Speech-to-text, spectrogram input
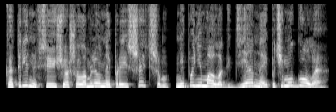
Катрина, все еще ошеломленная происшедшим, не понимала, где она и почему голая.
